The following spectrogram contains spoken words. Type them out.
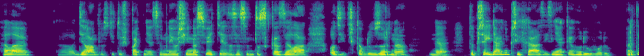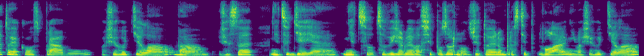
hele, eh, dělám prostě to špatně, jsem nejhorší na světě, zase jsem to zkazila, od zítřka budu vzorná. Ne, to přejídání přichází z nějakého důvodu. Berte to jako zprávu vašeho těla vám, že se něco děje, něco, co vyžaduje vaši pozornost, že to je jenom prostě volání vašeho těla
